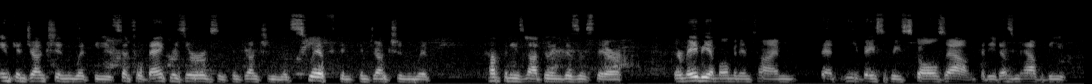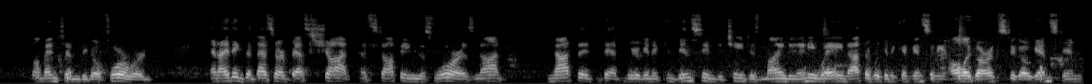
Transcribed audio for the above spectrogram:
in conjunction with the central bank reserves, in conjunction with SWIFT, in conjunction with companies not doing business there, there may be a moment in time that he basically stalls out, that he doesn't have the momentum to go forward. And I think that that's our best shot at stopping this war is not not that, that we're going to convince him to change his mind in any way, not that we're going to convince any oligarchs to go against him,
